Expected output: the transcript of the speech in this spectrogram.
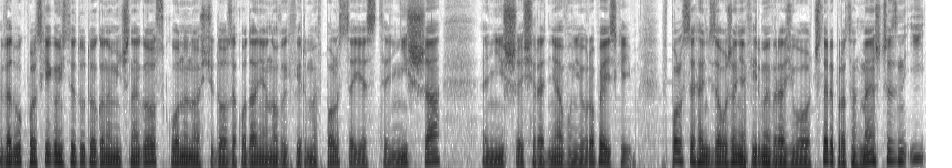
Według Polskiego Instytutu Ekonomicznego skłonność do zakładania nowych firm w Polsce jest niższa niż średnia w Unii Europejskiej. W Polsce chęć założenia firmy wyraziło 4% mężczyzn i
